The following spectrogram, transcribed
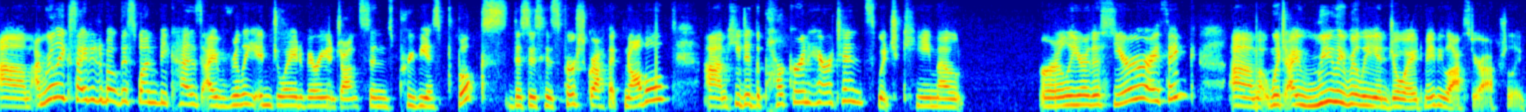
Um, I'm really excited about this one because I really enjoyed Varian Johnson's previous books. This is his first graphic novel. Um, he did The Parker Inheritance, which came out earlier this year, I think, um, which I really, really enjoyed, maybe last year actually.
